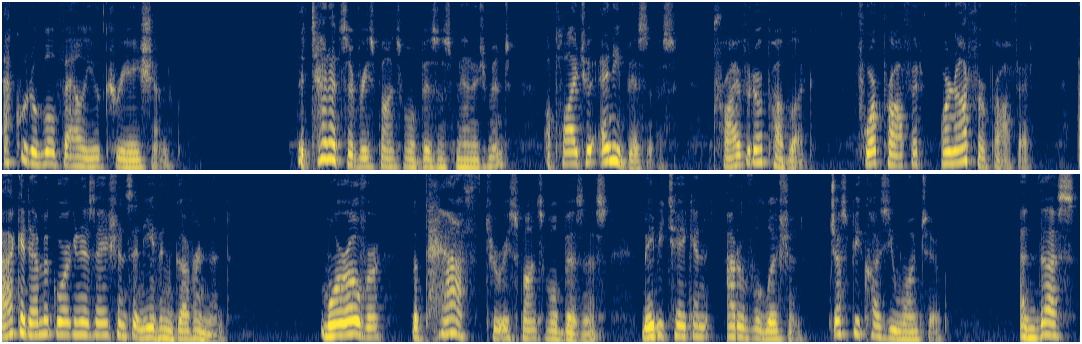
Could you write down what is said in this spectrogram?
equitable value creation. The tenets of responsible business management apply to any business, private or public, for profit or not for profit, academic organizations, and even government. Moreover, the path to responsible business may be taken out of volition, just because you want to, and thus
